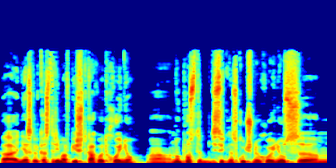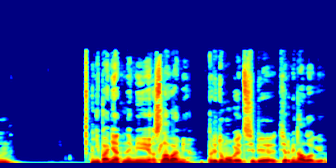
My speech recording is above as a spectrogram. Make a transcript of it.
э, несколько стримов пишет какую-то хуйню. Э, ну просто действительно скучную хуйню с э, непонятными словами. Придумывает себе терминологию.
